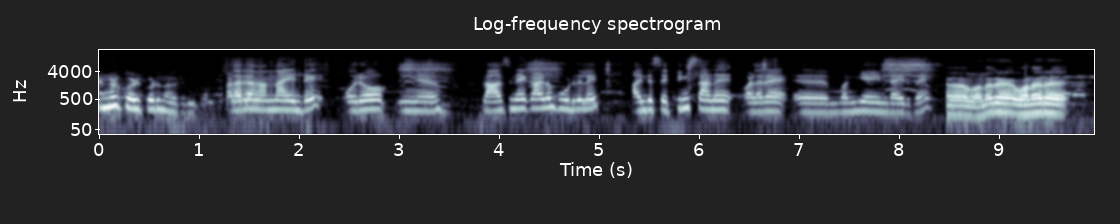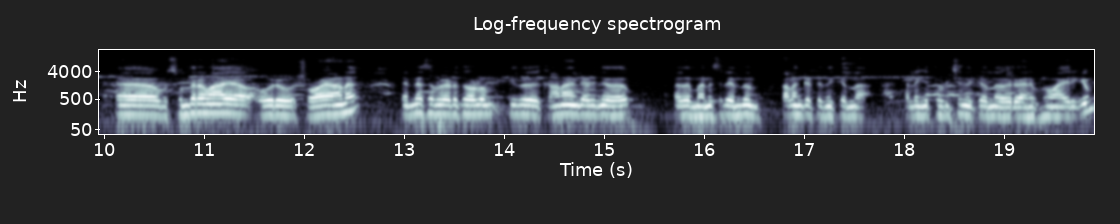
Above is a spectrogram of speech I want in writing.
ഞങ്ങൾ കോഴിക്കോട് നിന്ന് വളരെ നന്നായിട്ട് ഓരോ ക്ലാസ്സിനേക്കാളും കൂടുതൽ അതിന്റെ സെറ്റിങ്സ് ആണ് വളരെ ഭംഗിയായി ഉണ്ടായിരുന്നത് വളരെ വളരെ സുന്ദരമായ ഒരു ഷോയാണ് എന്നെ സംബന്ധിച്ചിടത്തോളം ഇത് കാണാൻ കഴിഞ്ഞത് അത് മനസ്സിൽ എന്നും തളം കെട്ടി നിൽക്കുന്ന അല്ലെങ്കിൽ തുടിച്ചു നിൽക്കുന്ന ഒരു അനുഭവമായിരിക്കും.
